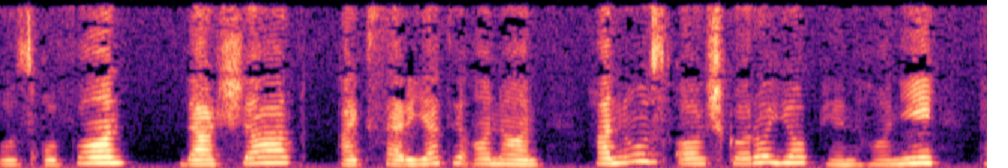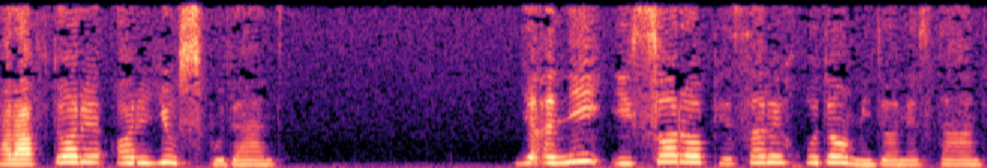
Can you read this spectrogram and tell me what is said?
اسقفان در شرق اکثریت آنان هنوز آشکارا یا پنهانی طرفدار آریوس بودند. یعنی عیسی را پسر خدا می‌دانستند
